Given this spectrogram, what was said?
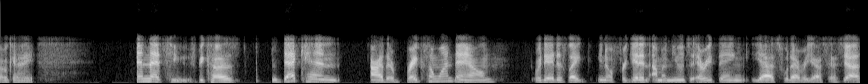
Okay, and that's huge because that can either break someone down where they just like, you know, forget it, I'm immune to everything, yes, whatever, yes, yes, yes,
